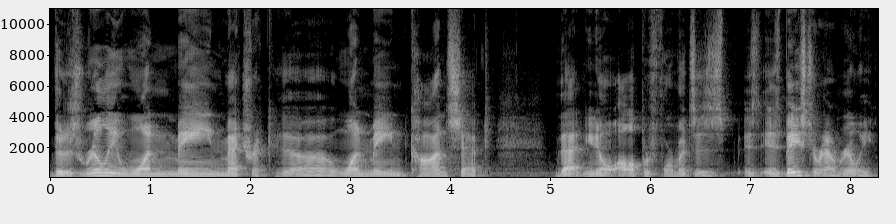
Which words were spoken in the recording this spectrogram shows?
there's really one main metric, uh, one main concept that, you know, all performance is, is, is based around, really.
